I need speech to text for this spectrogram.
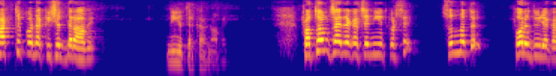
পার্থক্যটা কিসের দ্বারা হবে? নিয়তের কারণে হবে। প্রথম চার রেখা সে নিয়ত করছে সুন্নতের, পরে দুই রেখা,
